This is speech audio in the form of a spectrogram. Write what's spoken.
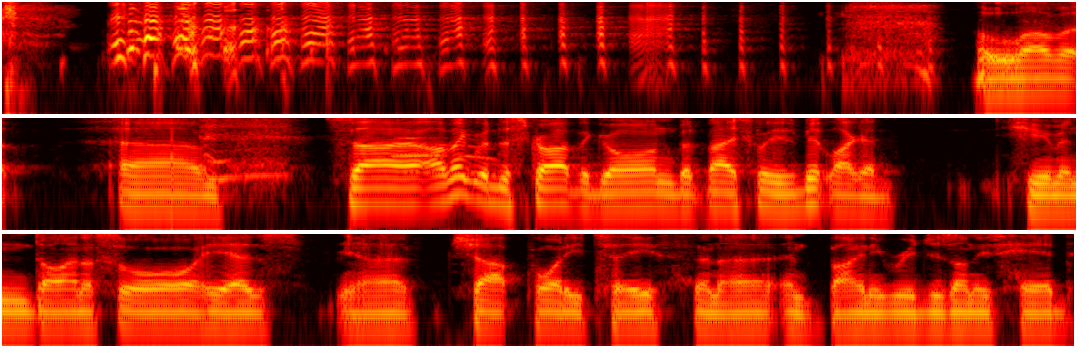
I love it. Um, so I think we'd describe the Gorn, but basically he's a bit like a human dinosaur. He has you know sharp, pointy teeth and and bony ridges on his head.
